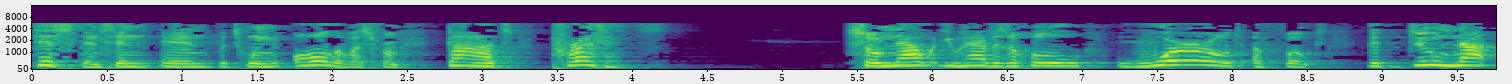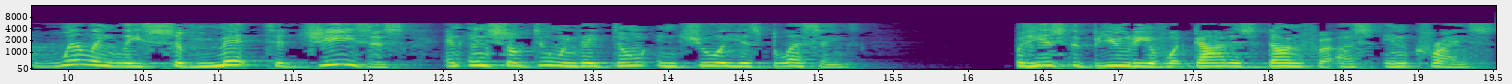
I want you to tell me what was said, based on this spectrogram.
distance in, in between all of us from God's presence. So now what you have is a whole world of folks that do not willingly submit to Jesus, and in so doing, they don't enjoy his blessings. But here's the beauty of what God has done for us in Christ.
